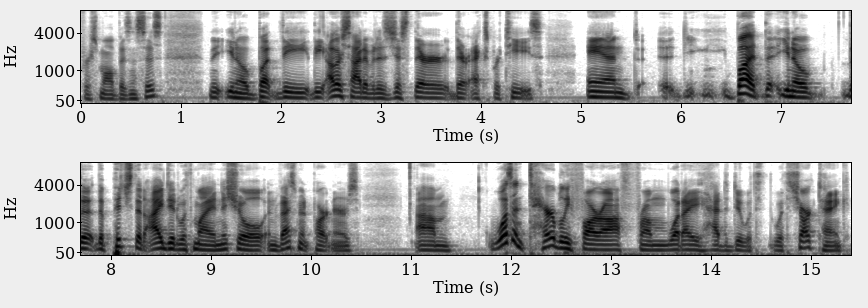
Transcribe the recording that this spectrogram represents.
for small businesses, The- you know. But the the other side of it is just their their expertise, and uh, but you know the the pitch that I did with my initial investment partners. Um, wasn't terribly far off from what I had to do with with Shark Tank.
